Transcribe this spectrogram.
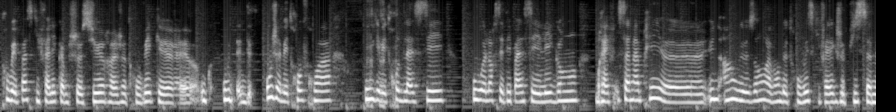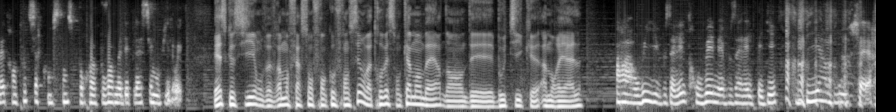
trouvais pas ce qu'il fallait comme chaussures. Je trouvais que où j'avais trop froid où il y avait trop de lacets, ou alors c'était pas assez élégant. Bref, ça m'a pris euh, une, un ou deux ans avant de trouver ce qu'il fallait que je puisse mettre en toutes circonstances pour euh, pouvoir me déplacer en ville. Oui. Est-ce que si on veut vraiment faire son franco-français, on va trouver son camembert dans des boutiques à Montréal? Ah oui, vous allez le trouver, mais vous allez le payer bien, bien cher.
